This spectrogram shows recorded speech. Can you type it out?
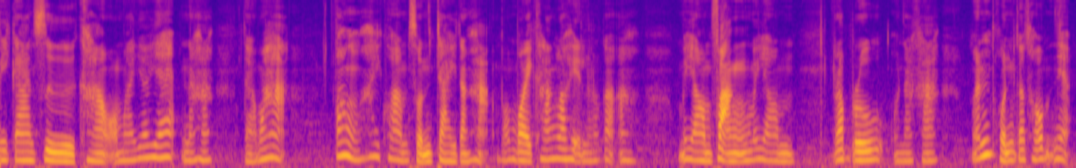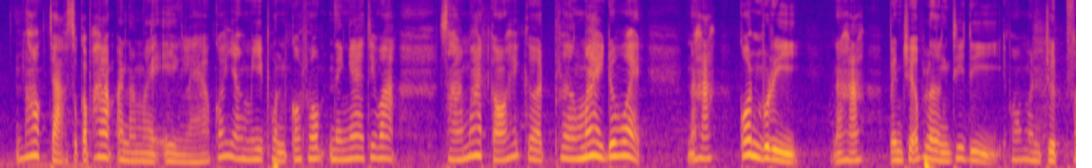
มีการสื่อข่าวออกมาเยอะแยะนะคะ แต่ว่าต้องให้ความสนใจต่างหากเพราะบ่อยครั้งเราเห็นแล้วก็อ้าวไม่ยอมฟังไม่ยอมรับรู้นะคะเพราะฉะนั้นผลกระทบเนี่ยนอกจากสุขภาพอนามัยเองแล้ว ก็ยังมีผลกระทบในแง่ที่ว่า สามารถก่อให้เกิดเพลิงไหม้ด้วยนะคะ ก้นบุหรี่ นะคะเป็นเชื้อเพลิงที่ดี เพราะมันจุดไฟ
